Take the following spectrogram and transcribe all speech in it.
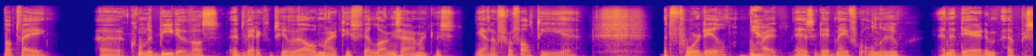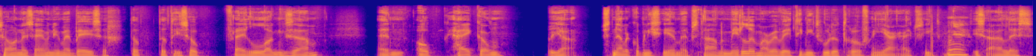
wat wij uh, konden bieden was, het werkt op zich wel, maar het is veel langzamer. Dus ja, dan vervalt die, het voordeel. Ja. Maar ze deed mee voor onderzoek. En de derde uh, persoon, daar zijn we nu mee bezig. Dat, dat is ook vrij langzaam. En ook hij kan ja, sneller communiceren met bestaande middelen. Maar we weten niet hoe dat er over een jaar uitziet. Het is ALS.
